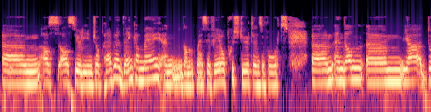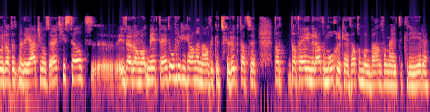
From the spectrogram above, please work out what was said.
Um, als, als jullie een job hebben, denk aan mij. En dan ook mijn cv opgestuurd enzovoorts. Um, en dan, um, ja, doordat het met een jaartje was uitgesteld, uh, is daar dan wat meer tijd over gegaan en dan had ik het geluk dat ze, dat, dat hij inderdaad de mogelijkheid had om een baan voor mij te creëren.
